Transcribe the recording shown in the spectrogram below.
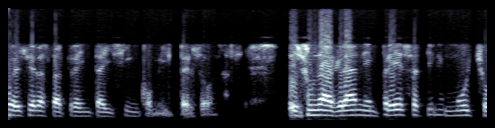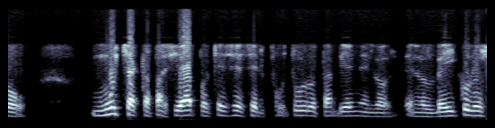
puede ser hasta 35 mil personas. Es una gran empresa, tiene mucho, mucha capacidad porque ese es el futuro también en los, en los vehículos,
